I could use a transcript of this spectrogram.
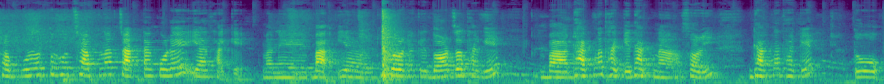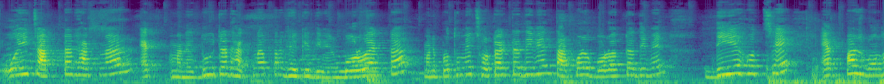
সবগুলো তো হচ্ছে আপনার চারটা করে ইয়া থাকে মানে বা ইয়া, কি বলে ওটাকে, দরজা থাকে বা ঢাকনা থাকে, ঢাকনা সরি ঢাকনা থাকে। তো ওই চারটা ঢাকনার এক মানে দুইটা ঢাকনা আপনারা ঢেকে দিবেন। বড় একটা মানে প্রথমে ছোট একটা দিবেন, তারপরে বড় একটা দিবেন, দিয়ে হচ্ছে এক পাশ বন্ধ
